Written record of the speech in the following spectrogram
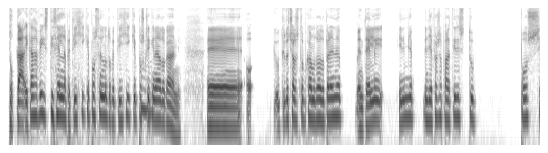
το, κα- η κάθε αφήγηση τι θέλει να πετύχει και πώς θέλει να το πετύχει και πώς Μμμ. ξεκινάει να το κάνει. Ε, ο, και ούτω ή άλλω αυτό που κάνουμε τώρα εδώ πέρα είναι εν τέλει είναι μια ενδιαφέρουσα παρατήρηση του πώς.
